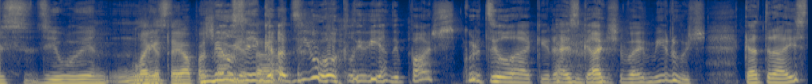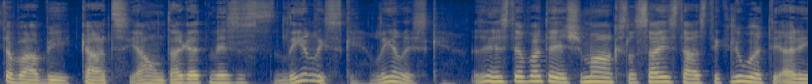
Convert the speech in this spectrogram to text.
es dzīvoju vienā Lai gan tajā pašā milzīgā dzīvoklī vieni paši, kur cilvēki ir aizgājuši vai miruši. Katrā istabā bija kāds, jā, un tagad mēs lieliski, lieliski. Zini, Es tev pateikšu, māksla saistās tik ļoti arī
